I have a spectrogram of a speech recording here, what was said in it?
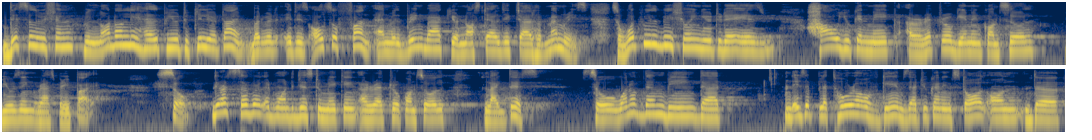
This solution will not only help you to kill your time, but it is also fun and will bring back your nostalgic childhood memories. So what we'll be showing you today is how you can make a retro gaming console using Raspberry Pi. So there are several advantages to making a retro console like this. So one of them being that there is a plethora of games that you can install on the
